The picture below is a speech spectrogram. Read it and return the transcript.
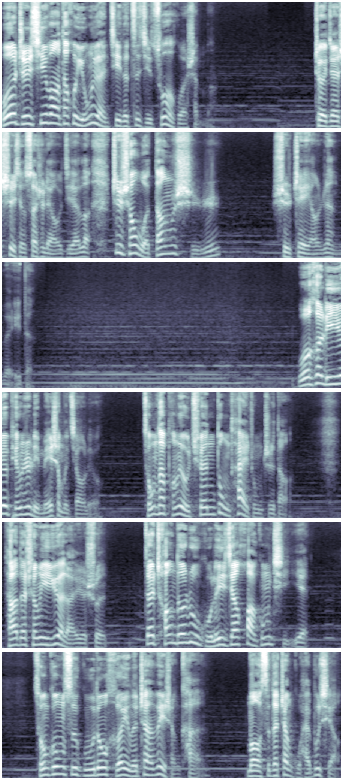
我只希望他会永远记得自己做过什么。这件事情算是了结了，至少我当时是这样认为的。我和李约平日里没什么交流，从他朋友圈动态中知道，他的生意越来越顺，在常德入股了一家化工企业。从公司股东合影的站位上看，貌似他占股还不小。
